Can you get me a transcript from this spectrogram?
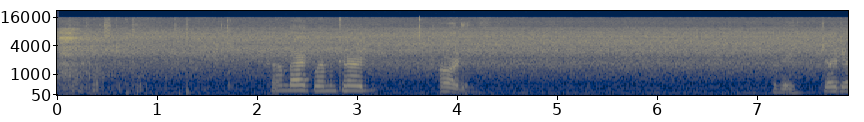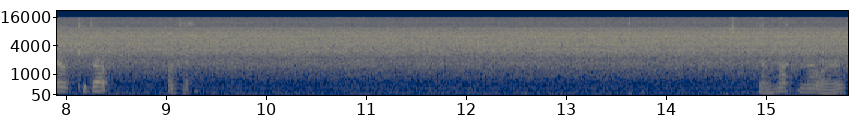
Southwest, okay. Come back, lemon curd. Already. Okay, Jojo, keep up. Okay. No, not north.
